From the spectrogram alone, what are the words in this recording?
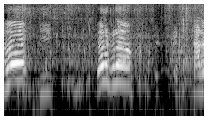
এই! কি? এ রাখড়া তারে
